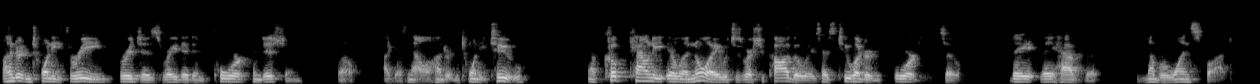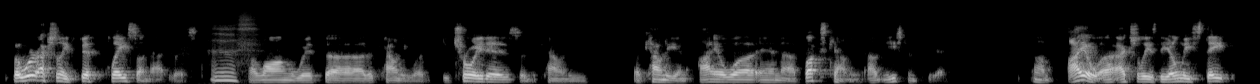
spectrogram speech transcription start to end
123 bridges rated in poor condition. Well, I guess now 122. Now, Cook County, Illinois, which is where Chicago is, has 240. So they they have the number one spot. But we're actually in fifth place on that list, Ugh. along with uh, the county where Detroit is, and the county, a county in Iowa, and uh, Bucks County out in eastern PA. Um, Iowa actually is the only state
